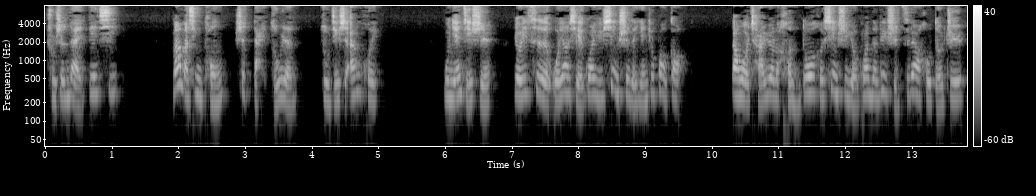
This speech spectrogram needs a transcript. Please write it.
出生在滇西；妈妈姓童，是傣族人，祖籍是安徽。五年级时。有一次，我要写关于姓氏的研究报告。当我查阅了很多和姓氏有关的历史资料后，得知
